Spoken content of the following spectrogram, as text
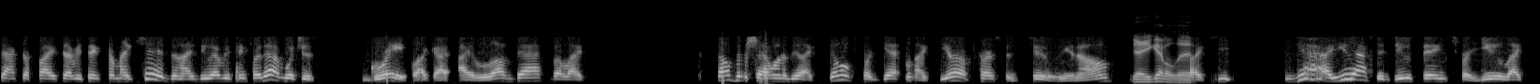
sacrifice everything for my kids and I do everything for them, which is great. Like I I love that, but like selfishly, I want to be like, don't forget, like you're a person too, you know? Yeah, you got to live. Like, yeah, you have to do things for you. Like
